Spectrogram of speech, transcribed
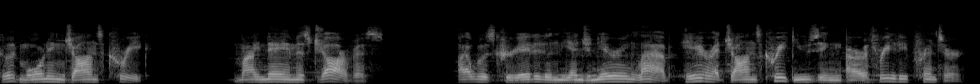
Good morning Johns Creek. My name is Jarvis. I was created in the engineering lab here at Johns Creek using our 3D printer.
